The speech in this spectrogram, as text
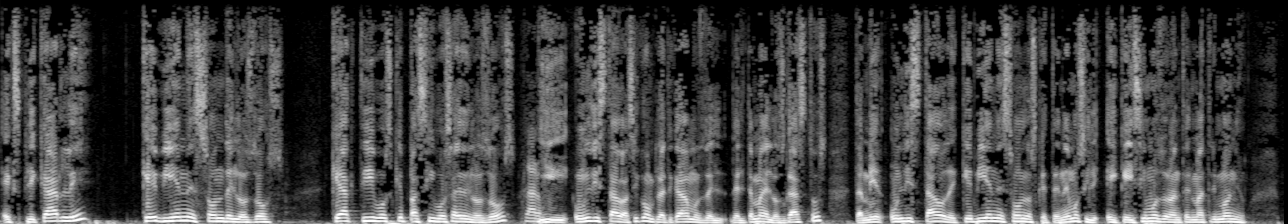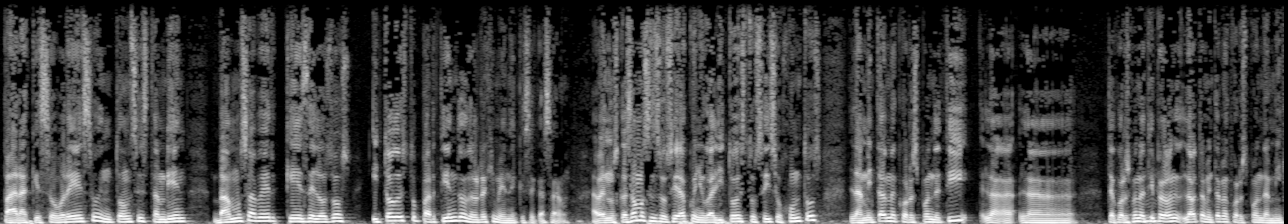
explicarle qué bienes son de los dos, qué activos, qué pasivos hay de los dos, y un listado, así como platicábamos del, del tema de los gastos, también un listado de qué bienes son los que tenemos y, y que hicimos durante el matrimonio, para que sobre eso entonces también vamos a ver qué es de los dos, y todo esto partiendo del régimen en el que se casaron. A ver, nos casamos en sociedad conyugal y todo esto se hizo juntos, la mitad me corresponde a ti, la... la te corresponde a ti, perdón, la otra mitad me corresponde a mí.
